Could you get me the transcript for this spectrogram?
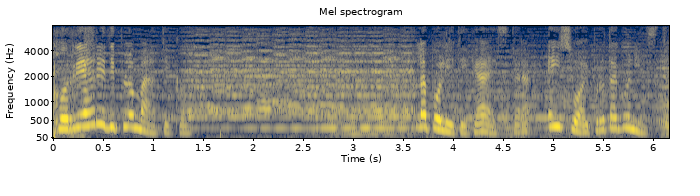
Corriere diplomatico. La politica estera e i suoi protagonisti.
